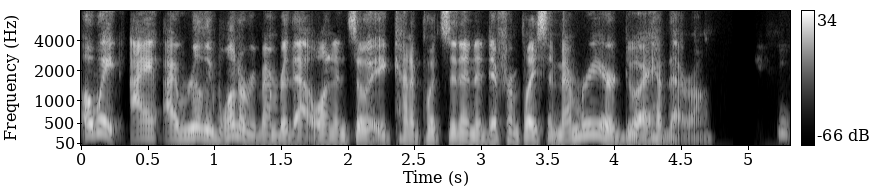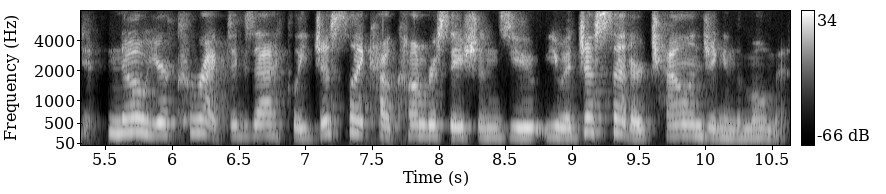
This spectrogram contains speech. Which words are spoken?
oh, wait, I, I really want to remember that one. And so it kind of puts it in a different place in memory, or do I have that wrong? No, you're correct. Exactly. Just like how conversations you you had just said are challenging in the moment.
